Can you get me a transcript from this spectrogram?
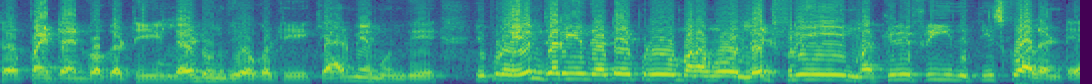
టర్పైంటైన్ ఒకటి లెడ్ ఉంది ఒకటి క్యాడ్మియం ఉంది. ఇప్పుడు ఏం జరిగింది అంటే ఇప్పుడు మనము లెడ్ ఫ్రీ మర్క్యూరీ ఫ్రీ ఇది తీసుకోవాలంటే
